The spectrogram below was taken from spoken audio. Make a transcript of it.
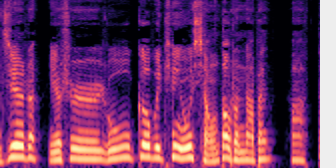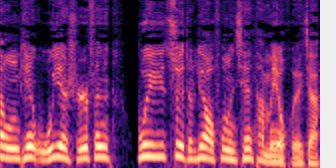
接着也是如各位听友想到的那般啊，当天午夜时分，微醉的廖凤仙她没有回家，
